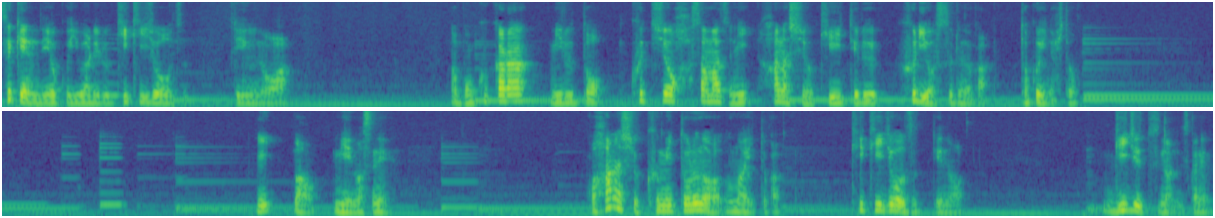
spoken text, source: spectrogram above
世間でよく言われる聞き上手っていうのは、まあ、僕から見ると口を挟まずに話を聞いてるふりをするのが得意な人に、まあ、見えますね。こう話を汲み取るのがうまいとか聞き上手っていうのは技術なんですかね。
